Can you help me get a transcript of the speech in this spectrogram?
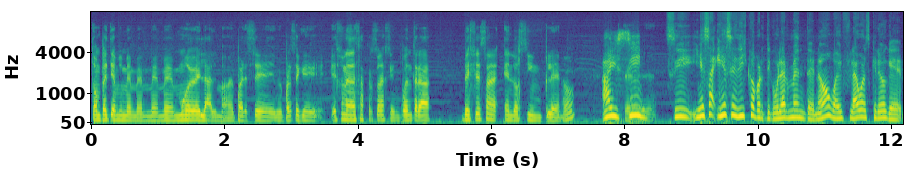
Tom Petty a mí me, me, mueve el alma, me parece, me parece que es una de esas personas que encuentra belleza en lo simple, ¿no? Ay, sí, eh, sí, y esa y ese disco particularmente, ¿no? Wildflowers creo que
